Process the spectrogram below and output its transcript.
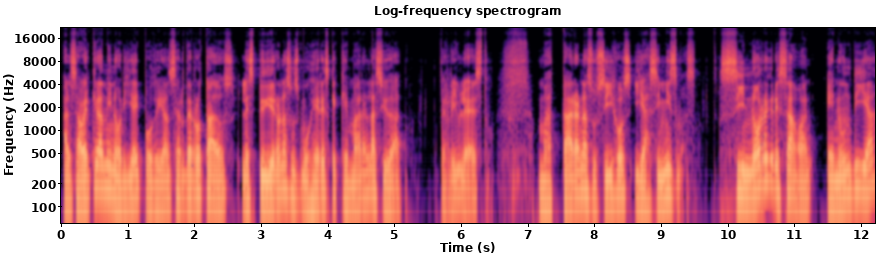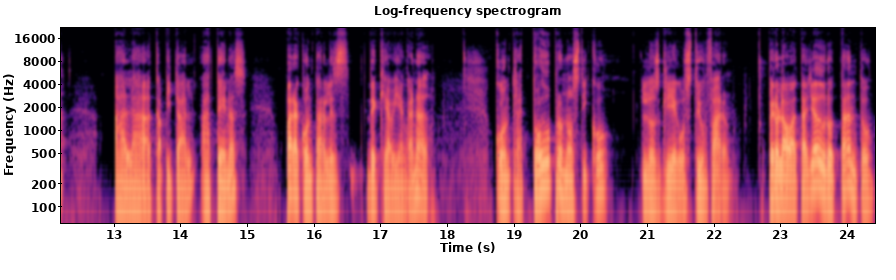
al saber que eran minoría y podrían ser derrotados, les pidieron a sus mujeres que quemaran la ciudad. Terrible esto. Mataran a sus hijos y a sí mismas. Si no regresaban en un día a la capital, a Atenas, para contarles de que habían ganado. Contra todo pronóstico, los griegos triunfaron. Pero la batalla duró tanto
